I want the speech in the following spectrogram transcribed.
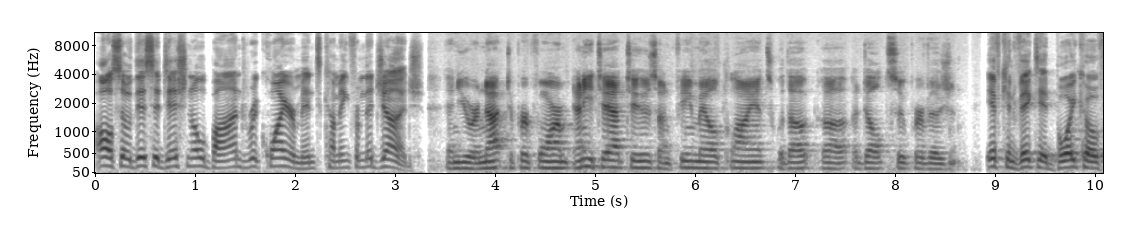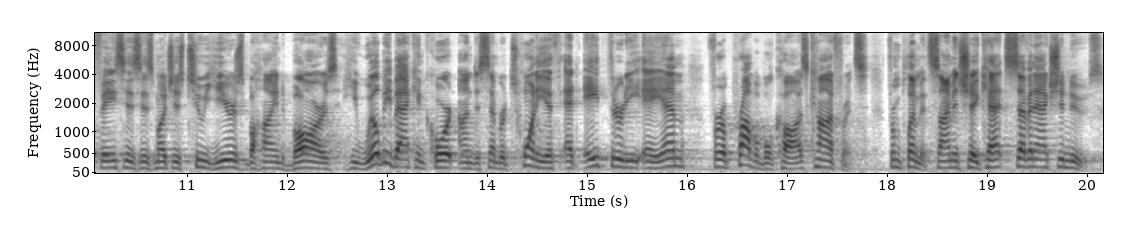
Also, this additional bond requirement coming from the judge. And you are not to perform any tattoos on female clients without uh, adult supervision. If convicted, Boyko faces as much as two years behind bars. He will be back in court on December 20th at 8.30 a.m. for a probable cause conference. From Plymouth, Simon Shaykhet, 7 Action News.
